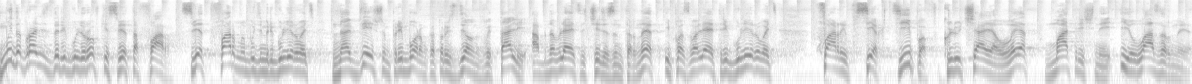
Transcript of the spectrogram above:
Мы добрались до регулировки света фар. Свет фар мы будем регулировать новейшим прибором, который сделан в Италии, обновляется через интернет и позволяет регулировать фары всех типов, включая LED, матричные и лазерные.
